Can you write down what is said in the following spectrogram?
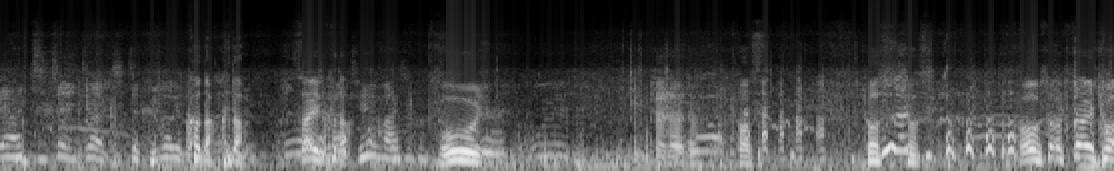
야, 진짜, 진짜, 진짜 대박이다. 크다, 크다. 사이즈 크다. 제일 맛있고. 오, 자, 자, 자. 좋았어. 좋았어, 좋았어. 어, 사- 사이즈 좋아.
